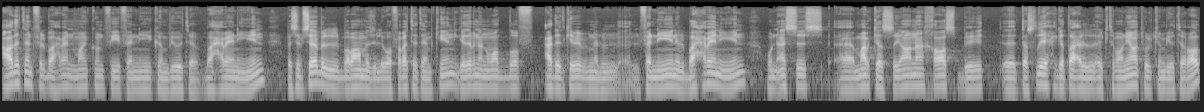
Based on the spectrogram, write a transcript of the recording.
عادة في البحرين ما يكون في فني كمبيوتر بحرينيين بس بسبب البرامج اللي وفرتها تمكين قدرنا نوظف عدد كبير من الفنيين البحرينيين ونأسس آه، مركز صيانة خاص بتصليح قطع الإلكترونيات والكمبيوترات.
